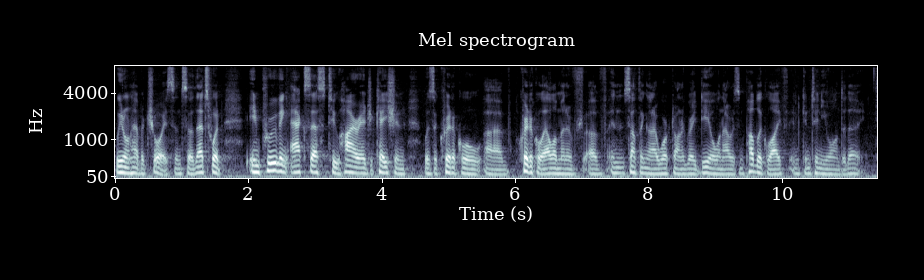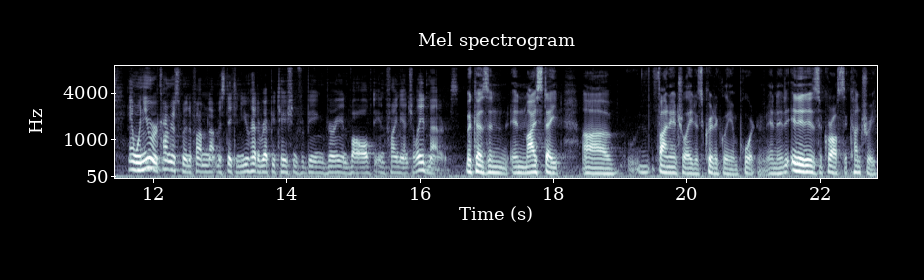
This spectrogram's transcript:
We don't have a choice. And so that's what improving access to higher education was a critical, uh, critical element of, of, and something that I worked on a great deal when I was in public life and continue on today. And when you were a congressman, if I'm not mistaken, you had a reputation for being very involved in financial aid matters. Because in, in my state, uh, financial aid is critically important, and it, it is across the country.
